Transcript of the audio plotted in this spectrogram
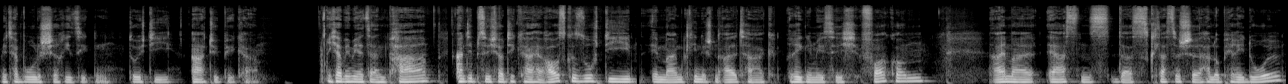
metabolische Risiken durch die Atypika. Ich habe mir jetzt ein paar Antipsychotika herausgesucht, die in meinem klinischen Alltag regelmäßig vorkommen. Einmal erstens das klassische Haloperidol,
